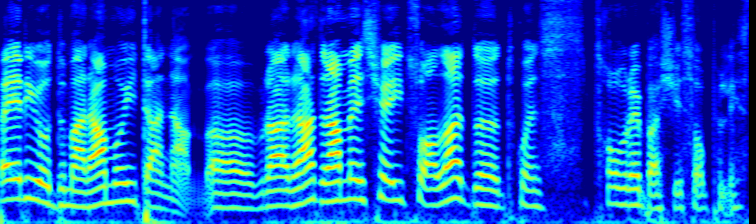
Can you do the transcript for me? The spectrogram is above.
პერიოდმა რა მოიტანა? რა რა რამე შეიცვალა თქვენს ცხოვრებაში სოფლის?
